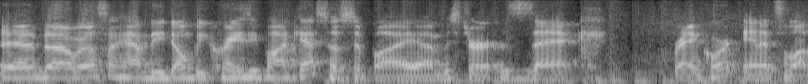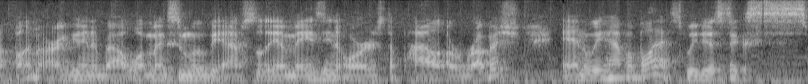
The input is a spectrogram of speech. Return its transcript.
And uh, we also have the Don't Be Crazy podcast hosted by uh, Mr. Zach Brand Court, and it's a lot of fun arguing about what makes a movie absolutely amazing or just a pile of rubbish. And we have a blast. We just ex-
